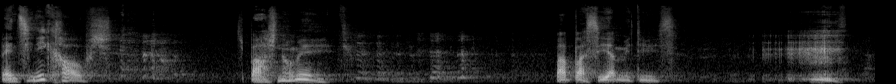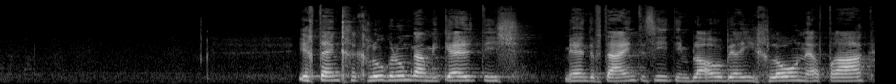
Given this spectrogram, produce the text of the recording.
Wenn sie nicht kaufst, sparst du noch mehr. Was passiert mit uns? Ich denke, ein kluger Umgang mit Geld ist, wir haben auf der einen Seite im blauen Bereich Lohn, Ertrag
